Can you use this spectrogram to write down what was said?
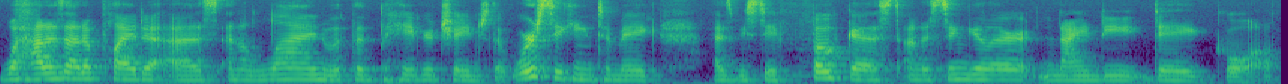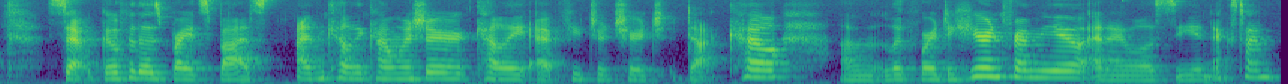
well, how does that apply to us and align with the behavior change that we're seeking to make as we stay focused on a singular 90 day goal? So go for those bright spots. I'm Kelly Kannwischer, Kelly at futurechurch.co. Um, look forward to hearing from you, and I will see you next time.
